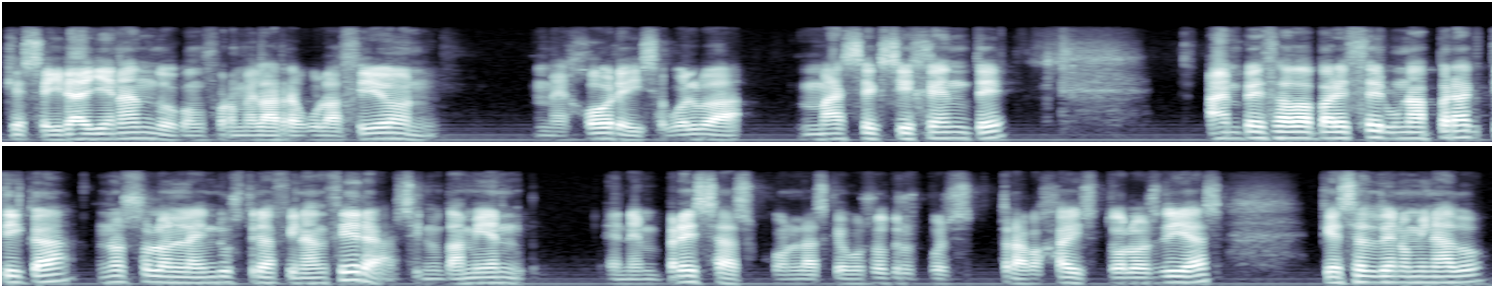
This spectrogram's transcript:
que se irá llenando conforme la regulación mejore y se vuelva más exigente, ha empezado a aparecer una práctica no solo en la industria financiera, sino también en empresas con las que vosotros pues, trabajáis todos los días, que es el denominado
